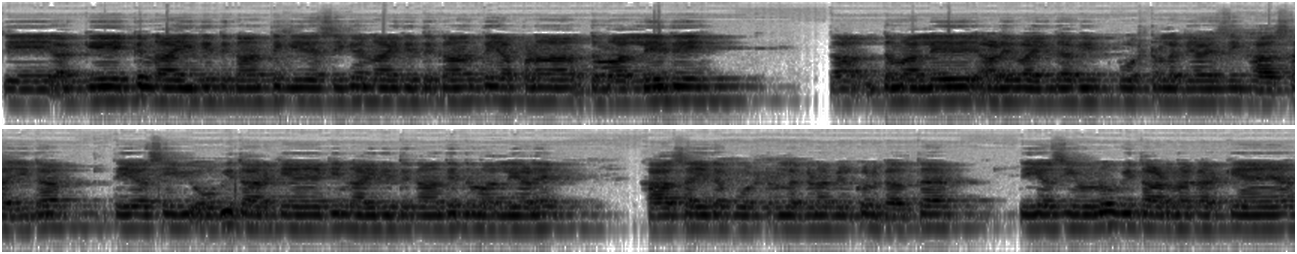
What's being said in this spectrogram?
ਤੇ ਅੱਗੇ ਇੱਕ ਨਾਈ ਦੀ ਦੁਕਾਨ ਤੇ ਗਿਆ ਸੀਗਾ, ਨਾਈ ਦੀ ਦੁਕਾਨ ਤੇ ਆਪਣਾ ਦਮਾਲੇ ਦੇ ਦਮਾਲੇ ਵਾਲੇ ਬਾਈ ਦਾ ਵੀ ਪੋਸਟਰ ਲੱਗਿਆ ਹੋਇਆ ਸੀ ਖਾਲਸਾ ਜੀ ਦਾ, ਤੇ ਅਸੀਂ ਵੀ ਉਹ ਵੀ ਤਾਰ ਕੇ ਆਏ ਹਾਂ ਕਿ ਨਾਈ ਦੀ ਦੁਕਾਨ ਤੇ ਦਮਾਲੇ ਵਾਲੇ ਖਾਲਸਾ ਜੀ ਦਾ ਪੋਸਟਰ ਲੱਗਣਾ ਬਿਲਕੁਲ ਗਲਤ ਹੈ ਤੇ ਅਸੀਂ ਉਹਨੂੰ ਵੀ ਤਾੜਨਾ ਕਰਕੇ ਆਏ ਆ।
